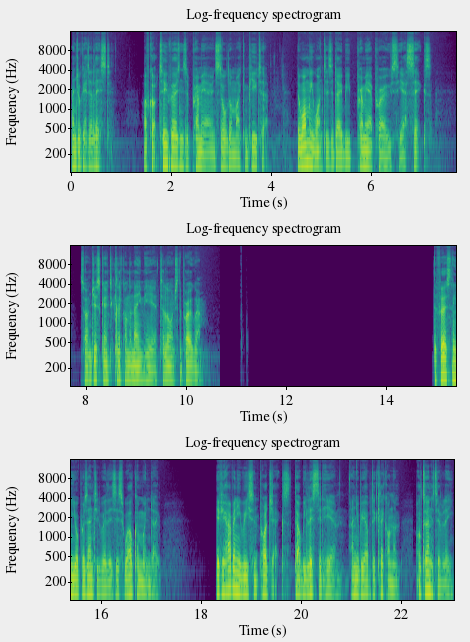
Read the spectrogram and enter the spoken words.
and you'll get a list. I've got two versions of Premiere installed on my computer. The one we want is Adobe Premiere Pro CS6 so I'm just going to click on the name here to launch the program. The first thing you're presented with is this welcome window. If you have any recent projects, they'll be listed here and you'll be able to click on them. Alternatively,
